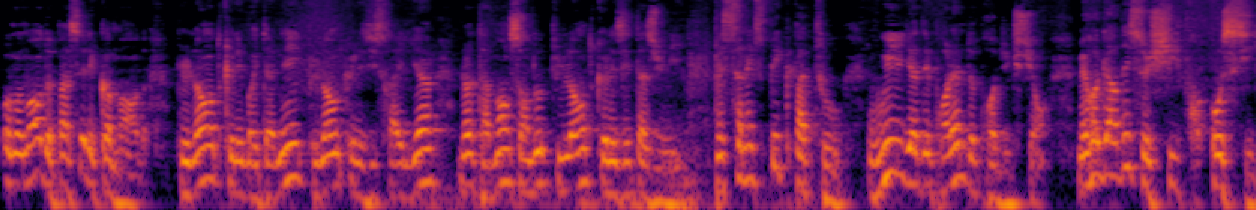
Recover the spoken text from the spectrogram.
au moment de passer les commandes. Plus lente que les Britanniques, plus lente que les Israéliens, notamment sans doute plus lente que les États-Unis. Mais ça n'explique pas tout. Oui, il y a des problèmes de production. Mais regardez ce chiffre aussi.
